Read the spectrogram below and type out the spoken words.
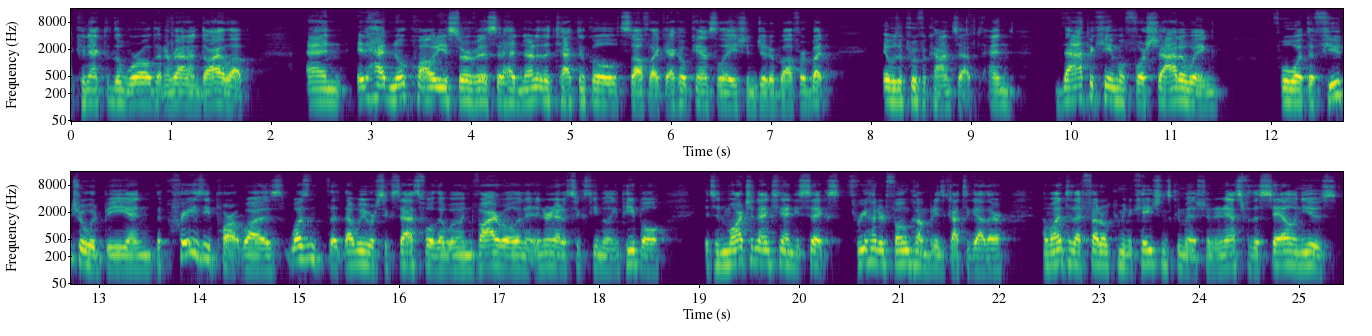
it connected the world and it ran on dial up. And it had no quality of service. It had none of the technical stuff like echo cancellation, jitter buffer, but it was a proof of concept. And that became a foreshadowing for what the future would be. And the crazy part was, wasn't that, that we were successful, that we went viral in an internet of 16 million people. It's in March of 1996, 300 phone companies got together and went to that Federal Communications Commission and asked for the sale and use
